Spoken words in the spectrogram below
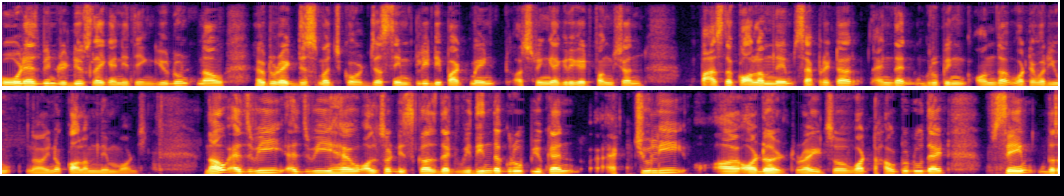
code has been reduced like anything. You don't now have to write this much code. Just simply department, a string aggregate function, pass the column name separator, and then grouping on the whatever you uh, you know column name wants. Now, as we as we have also discussed that within the group you can actually uh, order, right? So what how to do that? Same, the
